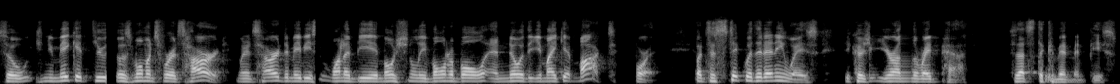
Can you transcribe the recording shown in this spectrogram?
so can you make it through those moments where it's hard when it's hard to maybe want to be emotionally vulnerable and know that you might get mocked for it but to stick with it anyways because you're on the right path. So that's the commitment piece.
